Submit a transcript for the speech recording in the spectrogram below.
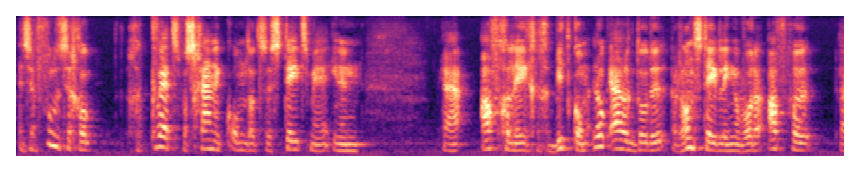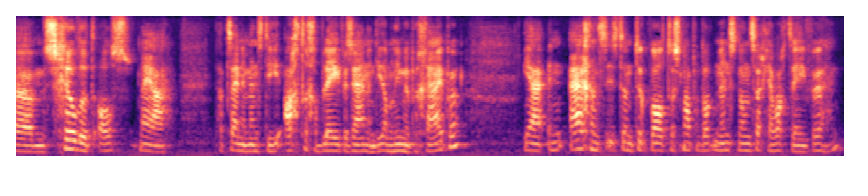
En ze voelen zich ook gekwetst, waarschijnlijk omdat ze steeds meer in een ja, afgelegen gebied komen. En ook eigenlijk door de randstedelingen worden afgeschilderd als, nou ja, dat zijn de mensen die achtergebleven zijn en die allemaal niet meer begrijpen. Ja, en ergens is het natuurlijk wel te snappen dat mensen dan zeggen, ja wacht even,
